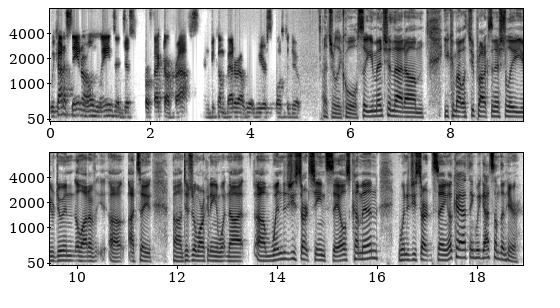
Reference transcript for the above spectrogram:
we kind of stay in our own lanes and just perfect our crafts and become better at what we are supposed to do. That's really cool. So you mentioned that um, you come out with two products initially. You're doing a lot of, uh, I'd say, uh, digital marketing and whatnot. Um, when did you start seeing sales come in? When did you start saying, "Okay, I think we got something here"?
